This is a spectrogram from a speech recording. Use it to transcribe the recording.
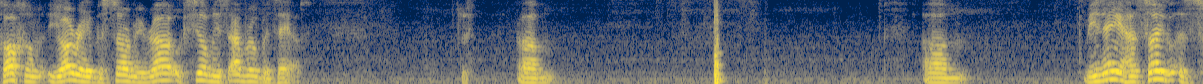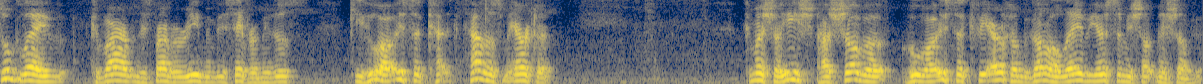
Chacham Yore Besar Mira Uksil Misabro Beteach. Um, um, Vinei Hasuglev Kavar Nispar Barib and Sefer Midus. כי הוא האיסר קטנוס מערכה. כמו שהאיש השווה הוא האיסר כפי ערכה בגודל הלב יוסר משווה.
